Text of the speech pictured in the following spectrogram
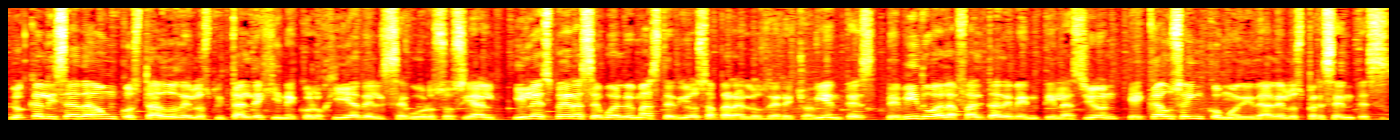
localizada a un costado del Hospital de Ginecología del Seguro Social, y la espera se vuelve más tediosa para los derechohabientes debido a la falta de ventilación que causa incomodidad de los presentes.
